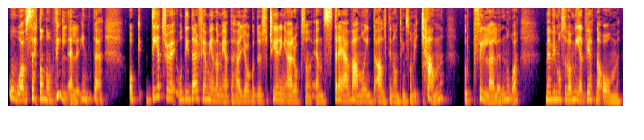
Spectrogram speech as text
oavsett om de vill eller inte. Och det, tror jag, och det är därför jag menar med att det här jag och du-sortering är också en strävan och inte alltid någonting som vi kan uppfylla eller nå. Men vi måste vara medvetna om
